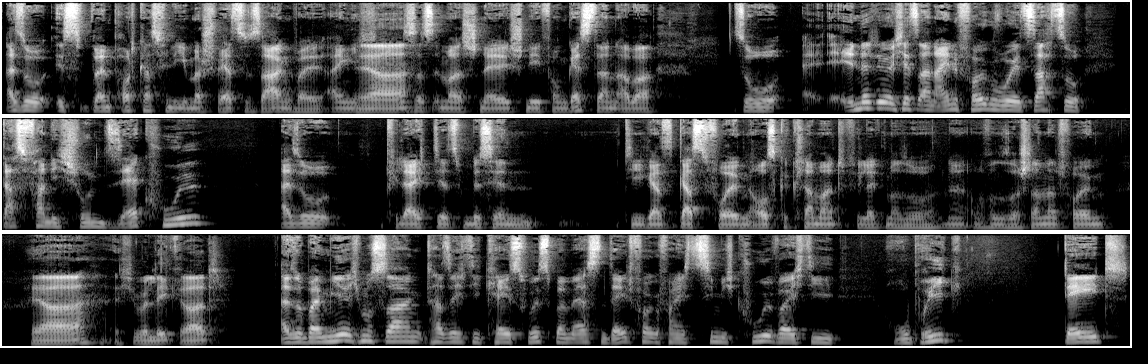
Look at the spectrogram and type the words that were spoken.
Also ist beim Podcast finde ich immer schwer zu sagen, weil eigentlich Ja. ist das immer schnell Schnee vom gestern, aber so, erinnert ihr euch jetzt an eine Folge, wo ihr jetzt sagt, so, das fand ich schon sehr cool. Also, vielleicht jetzt ein bisschen die Gast Gastfolgen ausgeklammert, vielleicht mal so, ne, auf unsere Standardfolgen. Ja, ich überlege gerade. Also bei mir, ich muss sagen, tatsächlich die K-Swiss beim ersten Date-Folge fand ich ziemlich cool, weil ich die Rubrik Date,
